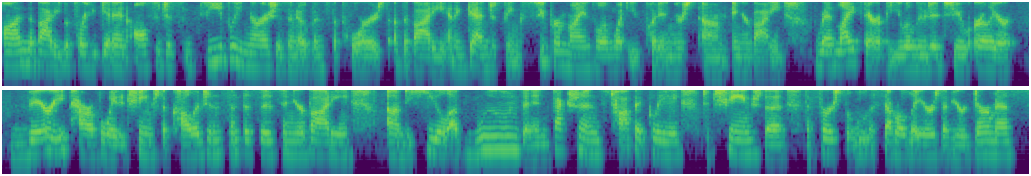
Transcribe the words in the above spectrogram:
on the body before you get in also just deeply nourishes and opens the pores of the body. And again, just being super mindful of what you put in your um, in your body. Red light therapy you alluded to earlier, very powerful way to change the collagen synthesis in your body, um, to heal up wounds and infections topically, to change the the first several layers of your dermis,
